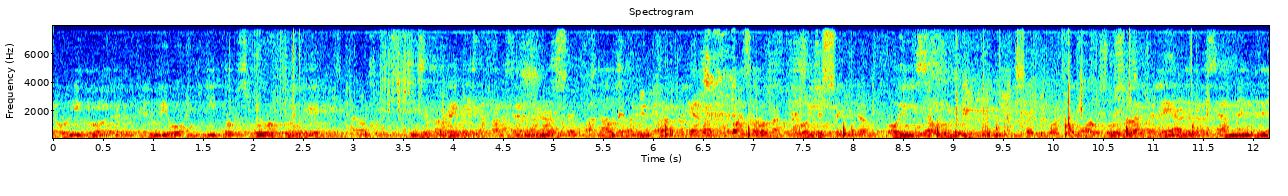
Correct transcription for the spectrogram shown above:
lo único, el, único puntito oscuro fue que dicen por ahí que hasta para la noche mandados también para mandados. Hoy, hoy Saúl puso la pelea, desgraciadamente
